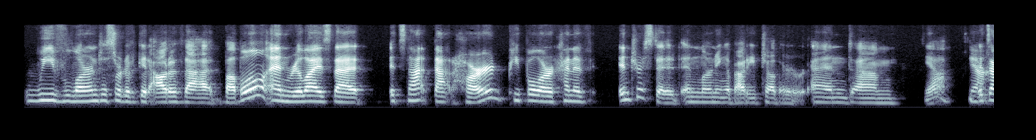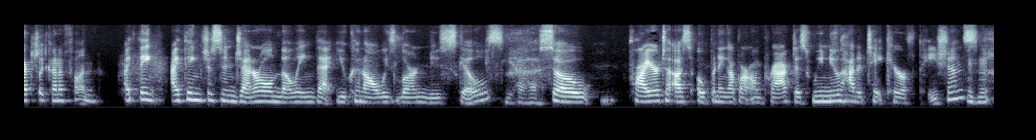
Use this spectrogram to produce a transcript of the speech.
we've learned to sort of get out of that bubble and realize that it's not that hard. People are kind of interested in learning about each other and um, yeah, Yeah. it's actually kind of fun I think I think just in general, knowing that you can always learn new skills. Yeah. So prior to us opening up our own practice, we knew how to take care of patients, Mhm.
